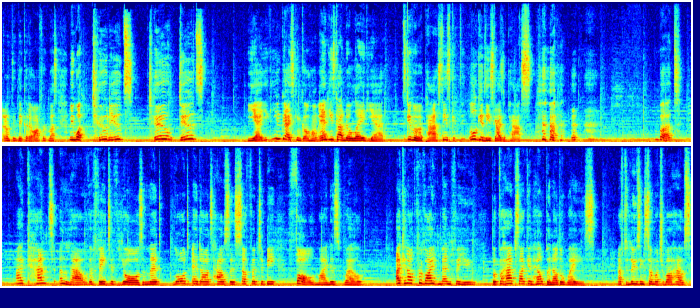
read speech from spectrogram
I don't think they could have offered much. I mean, what? Two dudes? Two dudes? Yeah, you, you guys can go home. And he's got no leg? Yeah. Let's give him a pass. These, we'll give these guys a pass. but I can't allow the fate of yours and let Lord Eddard's houses suffer to be fall mine as well. I cannot provide men for you, but perhaps I can help in other ways. After losing so much of our house,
